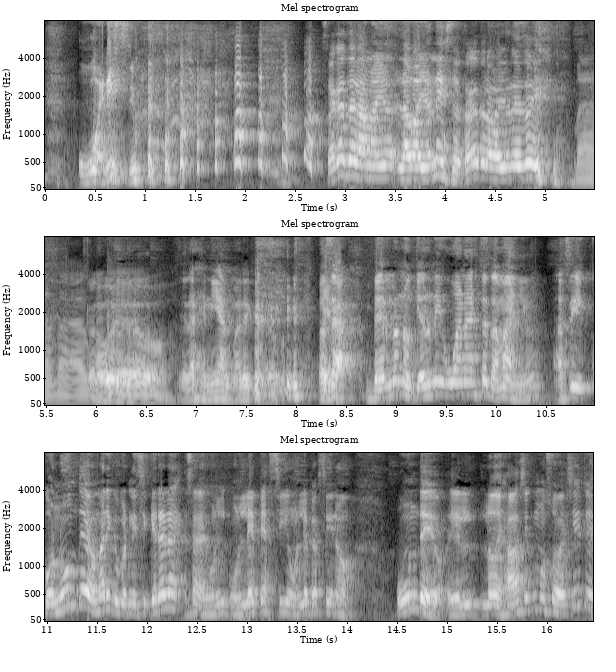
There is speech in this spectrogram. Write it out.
Buenísima. sácate la, mayo- la bayonesa, sácate la bayonesa ahí. Mamá, huevo. juro. Era genial, marico. O sea, verlo no quiero una iguana de este tamaño, así, con un dedo, marico, pero ni siquiera era, ¿sabes? Un, un lepe así, un lepe así, no. Un dedo. Y él lo dejaba así como suavecito y.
